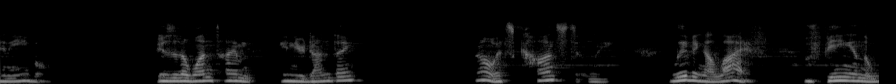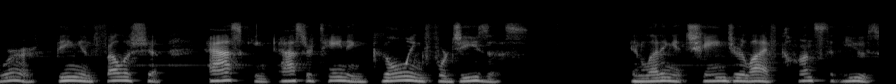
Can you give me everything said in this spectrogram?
and evil. Is it a one time and you're done thing? No, it's constantly living a life of being in the Word, being in fellowship, asking, ascertaining, going for Jesus, and letting it change your life. Constant use.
